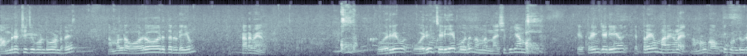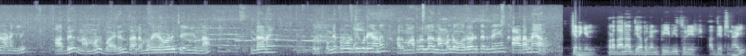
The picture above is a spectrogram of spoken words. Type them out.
സംരക്ഷിച്ചു കൊണ്ടുപോകേണ്ടത് നമ്മളുടെ ഓരോരുത്തരുടെയും കടമയാണ്. ഒരു ഒരു ചെടിയെ പോലും നമ്മൾ നശിപ്പിക്കാൻ പാടില്ല. എത്രയും ചെടിയെ എത്രയും മരങ്ങളെ നമ്മൾ വളർത്തി കൊണ്ടുവരികയാണെങ്കിൽ അത് നമ്മൾ വരും തലമുറയോട് ചെയ്യുന്ന എന്താണ്? ഒരു പുണ്യപ്രവൃത്തി കൂടിയാണ്. അത് മാത്രമല്ല നമ്മളുടെ ഓരോരുത്തരുടെയും കടമയാണ്. ചടങ്ങിൽ പ്രധാനാധ്യാപകൻ പി വി സുരേഷ് അധ്യക്ഷനായി.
